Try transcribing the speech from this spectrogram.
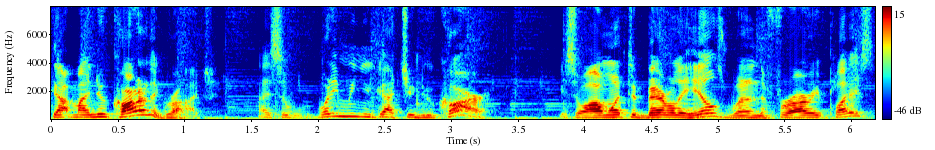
got my new car in the garage." I said, "What do you mean you got your new car?" He said, well, "I went to Beverly Hills, went in the Ferrari place,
